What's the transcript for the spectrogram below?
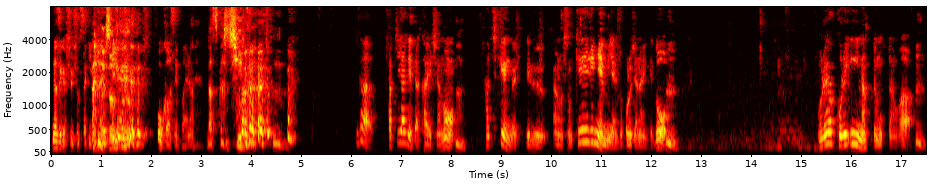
なぜか就職先がない うそういう、大川先輩な。懐かしいな。うん。が立ち上げた会社のうん8件が言ってる、あの、その経営理念みたいなところじゃないけど、うん。俺はこれいいなって思ったのが、うん。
